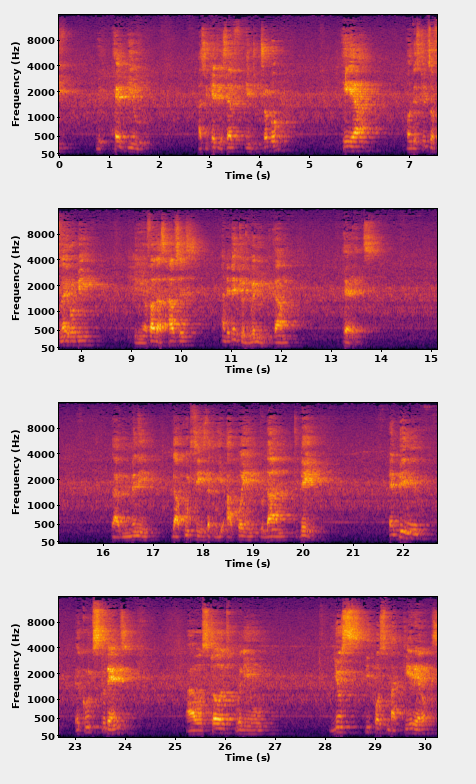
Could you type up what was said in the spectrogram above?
will help you as you get yourself into trouble here on the streets of Nairobi, in your father's houses, and eventually when you become parents. There are many, there are good things that we are going to learn today. And being a good student, I was told when you use people's materials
